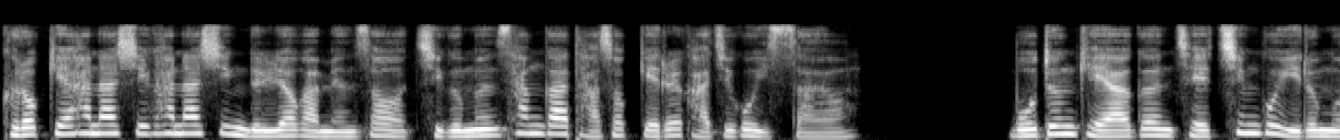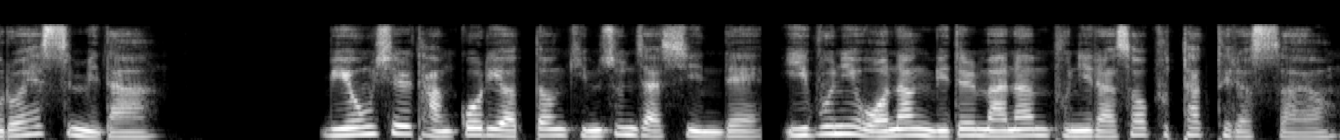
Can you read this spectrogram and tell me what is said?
그렇게 하나씩 하나씩 늘려가면서 지금은 상가 다섯 개를 가지고 있어요. 모든 계약은 제 친구 이름으로 했습니다. 미용실 단골이었던 김순자 씨인데 이분이 워낙 믿을 만한 분이라서 부탁드렸어요.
